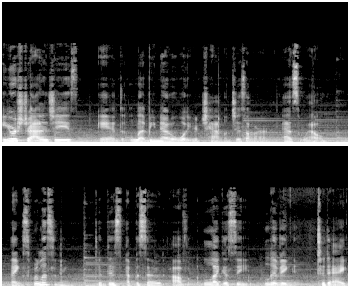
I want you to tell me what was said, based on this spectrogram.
your strategies and let me know what your challenges are as well. Thanks for listening to this episode of Legacy Living Today.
